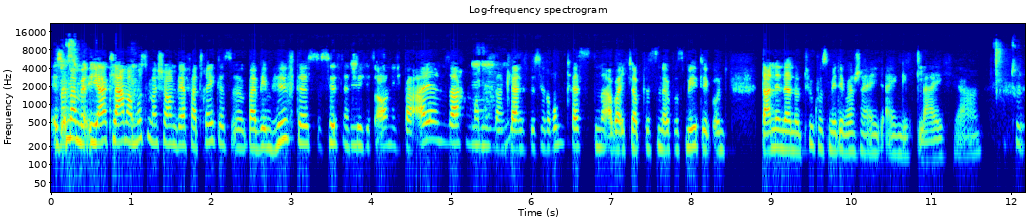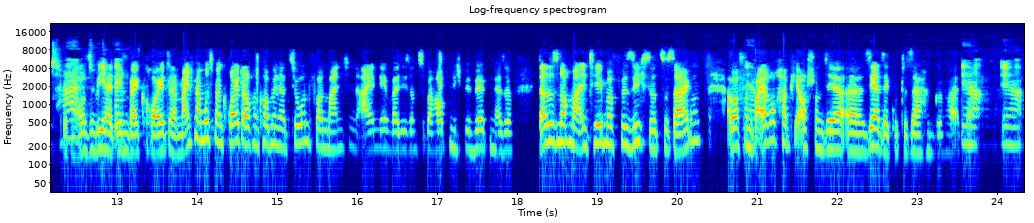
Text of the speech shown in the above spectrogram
ist immer, ja klar, man muss mal schauen, wer verträgt es, äh, bei wem hilft es. Das hilft natürlich jetzt auch nicht bei allen Sachen. Man mhm. muss da ein mhm. kleines bisschen rumtesten, aber ich glaube, das ist in der Kosmetik und dann in der Naturkosmetik wahrscheinlich eigentlich gleich, ja. Total. Genauso wie halt eben bei Kräutern. Manchmal muss man Kräuter auch in Kombination von manchen einnehmen, weil sie sonst überhaupt nicht bewirken. Also das ist nochmal ein Thema für sich sozusagen. Aber von ja. Weihrauch habe ich auch schon sehr, äh, sehr, sehr gute Sachen gehört. Ja, ja, ja.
